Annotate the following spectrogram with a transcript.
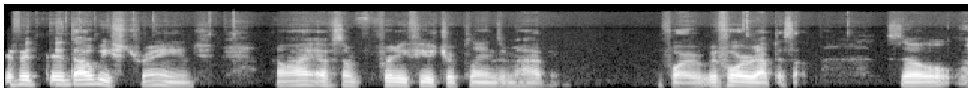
If it did, that would be strange. Now I have some pretty future plans I'm having before before we wrap this up. So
